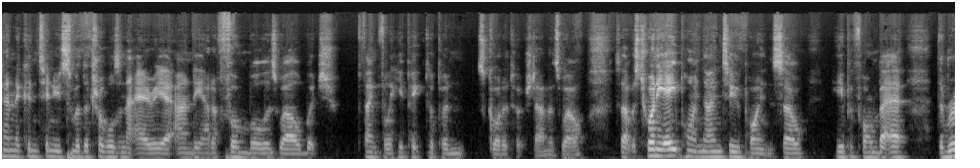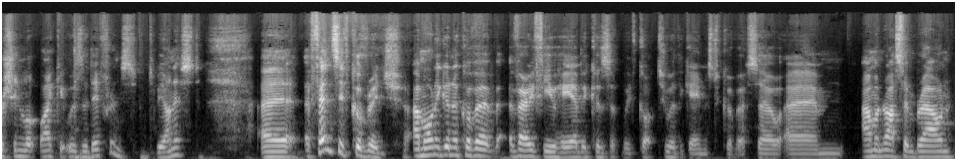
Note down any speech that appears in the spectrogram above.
kind of continued some of the troubles in that area, and he had a fumble as well, which thankfully he picked up and scored a touchdown as well. So that was 28.92 points. So he performed better. The rushing looked like it was the difference, to be honest. Uh, offensive coverage. I'm only going to cover a very few here because we've got two other games to cover. So um, Amon-Ra St. Brown,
